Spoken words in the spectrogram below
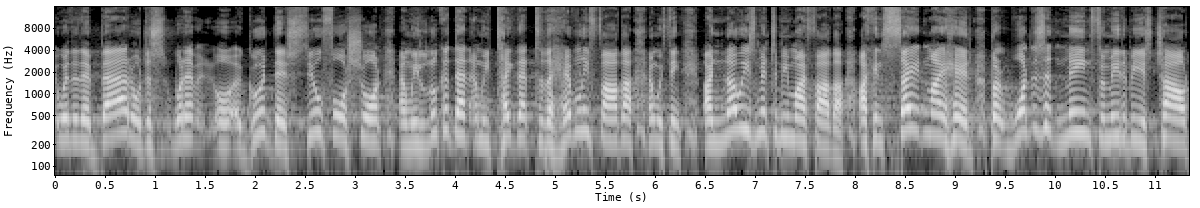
whether they're bad or just whatever, or good, they still fall short. And we look at that and we take that to the Heavenly Father and we think, I know He's meant to be my Father. I can say it in my head, but what does it mean for me to be His child?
